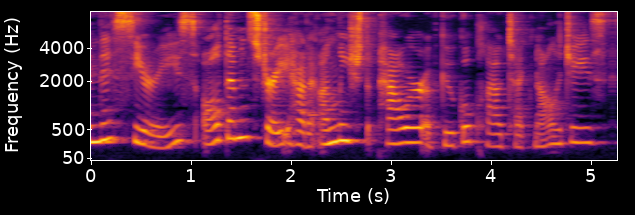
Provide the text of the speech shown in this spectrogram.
In this series, I'll demonstrate how to unleash the power of Google Cloud technologies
